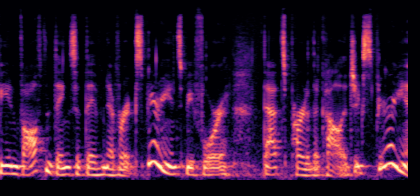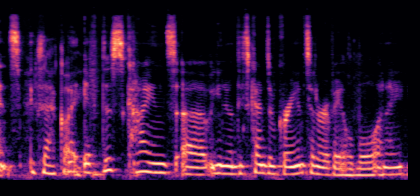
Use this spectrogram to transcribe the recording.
be involved in things that they've never experienced before. That's part of the college experience. Exactly. But if this kinds of you know these kinds of grants that are available, and I,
